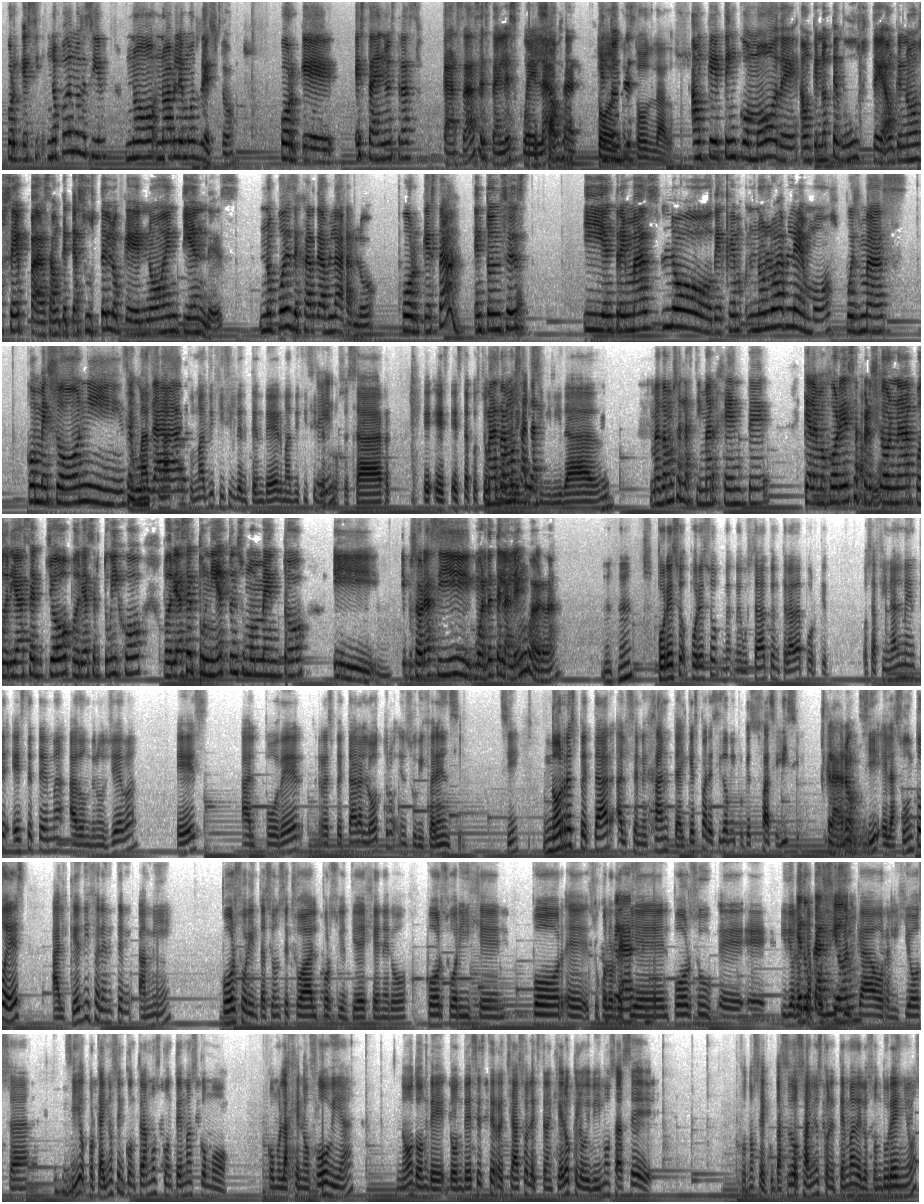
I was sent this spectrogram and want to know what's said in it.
porque si, no podemos decir no, no hablemos de esto, porque está en nuestras casas, está en la escuela, o sea, entonces, en todos lados. Aunque te incomode, aunque no te guste, aunque no sepas, aunque te asuste lo que no entiendes, no puedes dejar de hablarlo porque está. Entonces, y entre más lo dejemos, no lo hablemos, pues más comezón y inseguridad. Pues más, difícil de entender, más difícil de procesar e, esta cuestión más vamos de la. Más vamos a lastimar gente que a lo mejor esa persona podría ser yo, podría ser tu hijo, podría ser tu nieto en su momento y, Y pues ahora sí, muérdete la lengua, ¿verdad? Por eso, por eso me, me, gustaba tu entrada, porque, o sea, finalmente este tema a donde nos lleva es al poder respetar al otro en su diferencia, ¿sí? No respetar al semejante, al que es parecido a mí, porque eso es facilísimo. Claro. Sí, el asunto es al que es diferente a mí por su orientación sexual, por su identidad de género, por su origen, por eh, su color de piel, por su eh, eh, ideología política o religiosa, ¿sí? Porque ahí nos encontramos con temas como, como la xenofobia, ¿no? Donde, donde es este rechazo al extranjero que lo vivimos hace, pues no sé, hace dos años con el tema de los hondureños,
